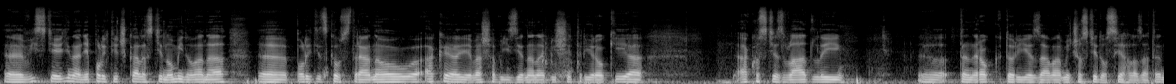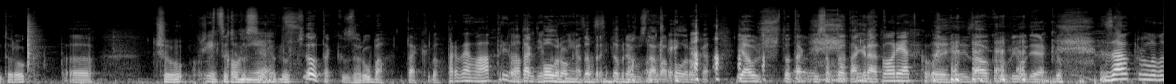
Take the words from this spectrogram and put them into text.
E, vy ste jediná nepolitička, ale ste nominovaná e, politickou stranou. Aká je vaša vízia na najbližšie 3 roky a ako ste zvládli e, ten rok, ktorý je za vami, čo ste dosiahla za tento rok? Čo je chcete koniec. dosiahnuť? No tak zhruba. Tak, no. 1. apríla no, tak pol roka, dobre, dobre, uznávam pol roka. Ja už to tak, by som to tak rád V poriadku. hej, zaokrúhlil nejako. Zaokrúhl, lebo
